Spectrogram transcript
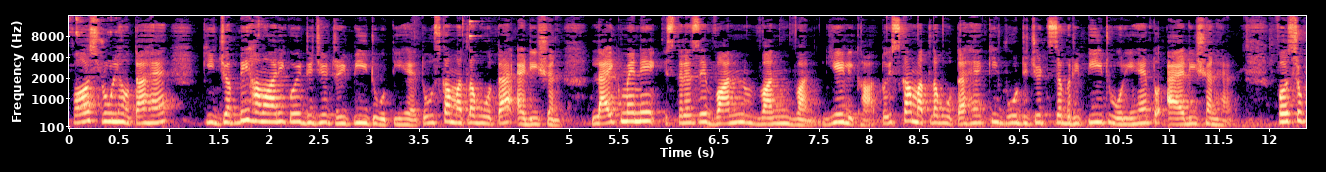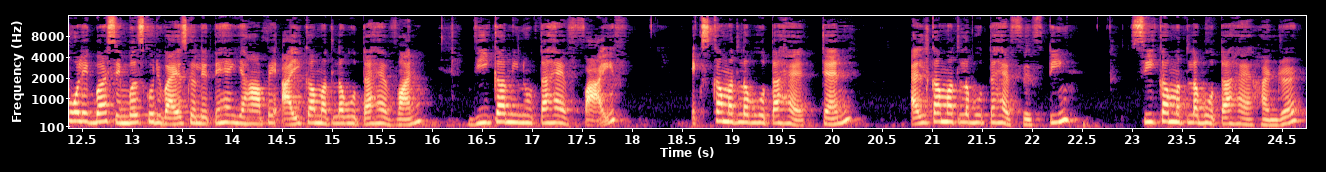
फ़र्स्ट रूल होता है कि जब भी हमारी कोई डिजिट रिपीट होती है तो उसका मतलब होता है एडिशन लाइक like मैंने इस तरह से वन वन वन ये लिखा। तो इसका मतलब होता है कि वो डिजिट जब रिपीट हो रही है तो एडिशन है। फ़र्स्ट ऑफ़ ऑल एक बार सिंबल्स को रिवाइज कर लेते हैं यहाँ पे आई का मतलब होता है वन वी का मीन होता है फाइव एक्स का मतलब होता है टेन एल का मतलब होता है फिफ्टीन सी का मतलब होता है हंड्रेड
